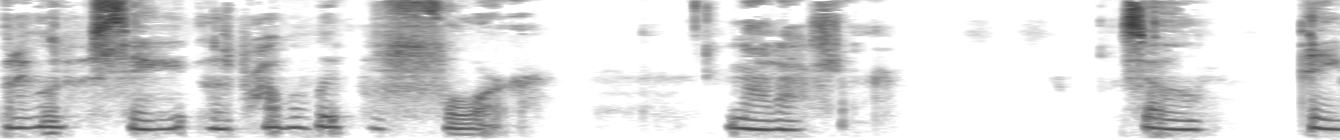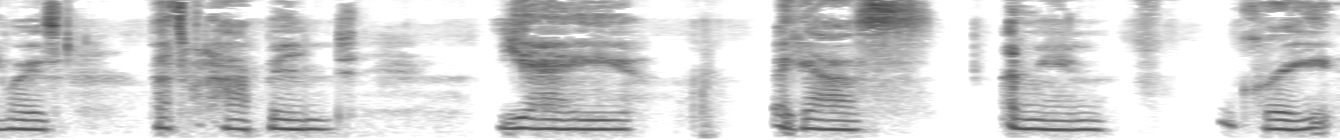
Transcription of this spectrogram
but I'm to say it was probably before, not after. So, anyways, that's what happened. Yay, I guess. I mean, great.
